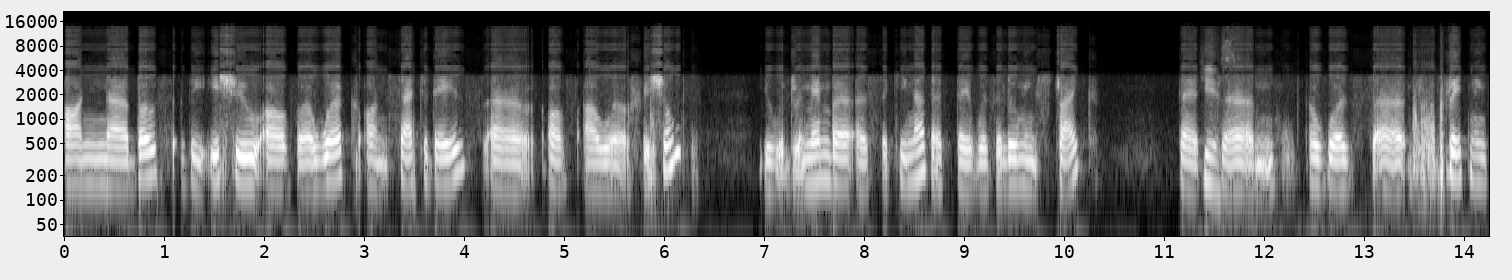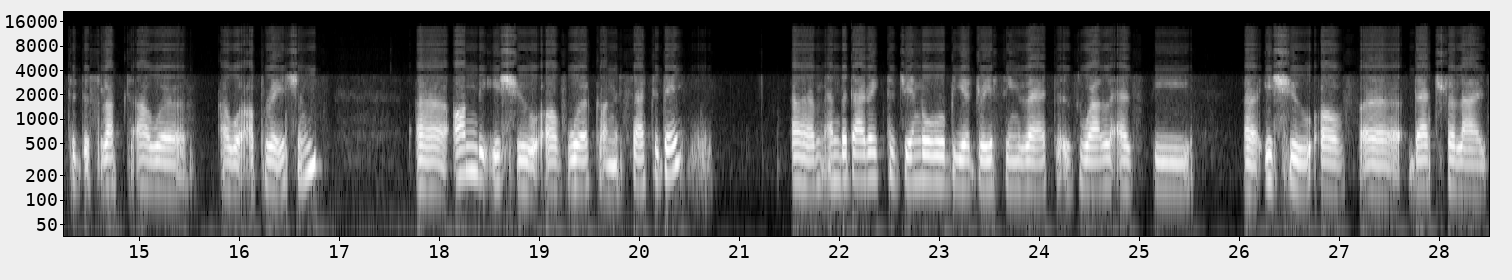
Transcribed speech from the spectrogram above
on uh, both the issue of uh, work on Saturdays uh, of our officials. You would remember, uh, Sakina, that there was a looming strike that yes. um, was uh, threatening to disrupt our our operations uh, on the issue of work on a Saturday. Um, and the Director General will be addressing that as well as the uh, issue of uh, naturalized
